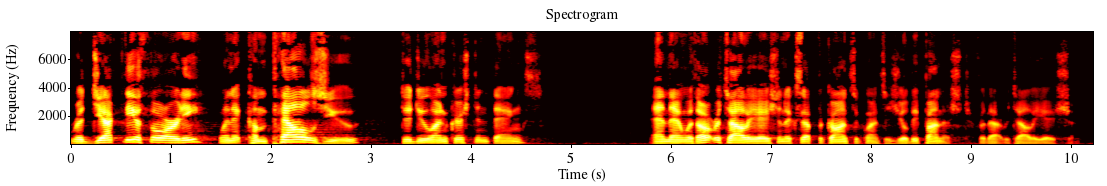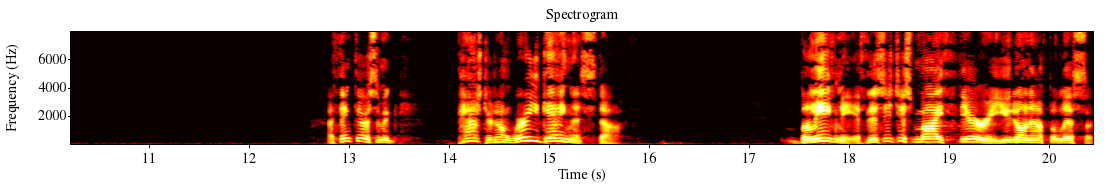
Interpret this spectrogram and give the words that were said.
Reject the authority when it compels you to do unchristian things, and then without retaliation, accept the consequences. You'll be punished for that retaliation. I think there are some. Pastor Don, where are you getting this stuff? Believe me, if this is just my theory, you don't have to listen.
